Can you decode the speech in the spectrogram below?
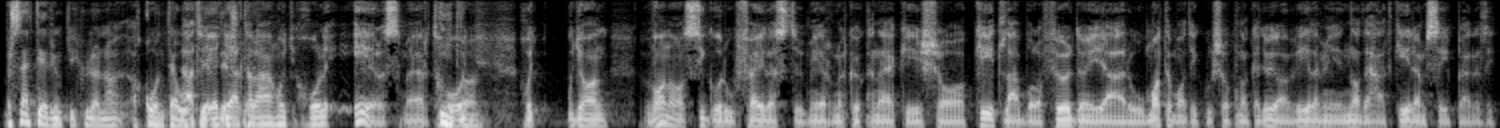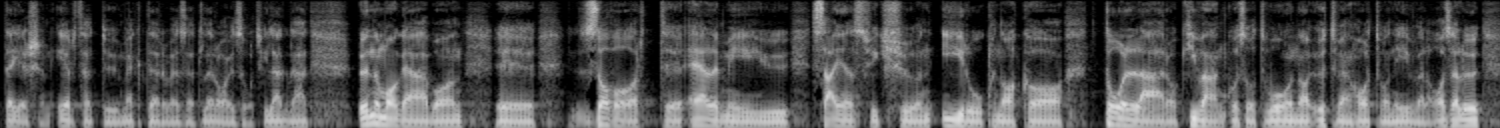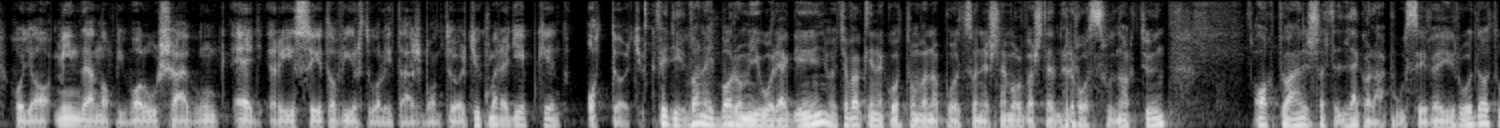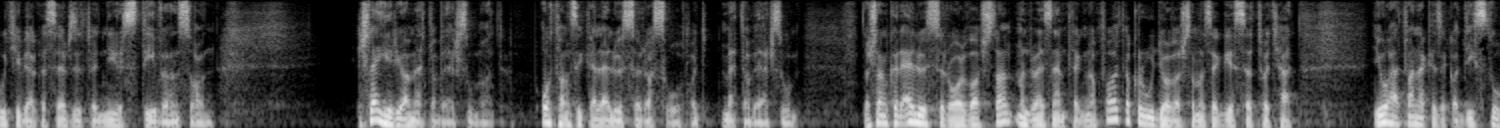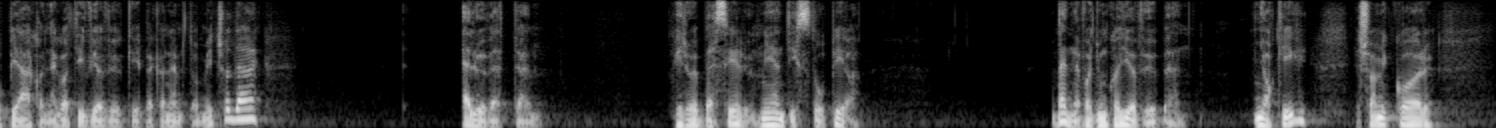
most ne térjünk ki külön a, a Conteó Hát, hogy egyáltalán, hogy hol élsz, mert hogy, hogy ugyan van a szigorú fejlesztő mérnököknek és a két lábbal a földön járó matematikusoknak egy olyan vélemény, na de hát kérem szépen, ez egy teljesen érthető, megtervezett, lerajzolt világ, de hát önmagában zavart, elmélyű science fiction íróknak a tollára kívánkozott volna 50-60 évvel azelőtt, hogy a mindennapi valóságunk egy részét a virtualitásban töltjük, mert egyébként ott töltjük. Figyelj, van egy baromi jó regény, hogyha valakinek otthon van a polcon, és nem olvastad, mert rosszulnak tűnt, aktuális, hát legalább 20 éve íródott, úgy hívják a szerzőt, hogy Neil Stevenson. És leírja a metaverzumot. Ott hangzik el először a szó, hogy metaverzum. Most amikor először olvastam, mondom, ez nem tegnap volt, akkor úgy olvastam az egészet, hogy hát jó, hát vannak ezek a disztópiák, a negatív jövőképek, a nem tudom micsodák. Elővettem. Miről beszélünk? Milyen disztópia? Benne vagyunk a jövőben. Nyakig, és amikor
